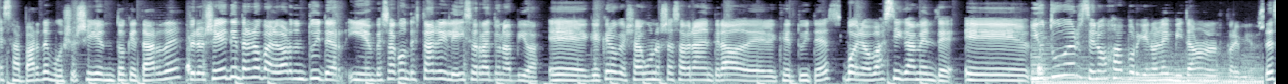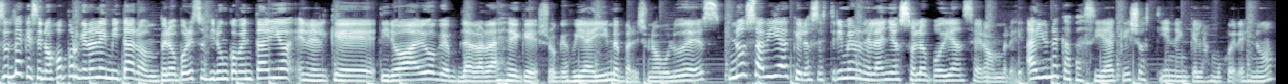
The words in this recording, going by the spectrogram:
esa parte porque yo llegué un toque tarde. Pero llegué temprano para el bardo en Twitter y empecé a contestar y le hice rate a una piba. Eh, que creo que ya algunos ya se habrán enterado de qué tweet es. Bueno, básicamente, eh, youtuber se enoja porque no la invitaron a los premios. Resulta que se enojó porque no la invitaron, pero por eso tiró un comentario en el que tiró algo que la verdad es de que yo que vi ahí me pareció una boludez. No sabía que los streamers del año solo podían ser hombres. Hay una capacidad que ellos tienen que las mujeres, ¿no?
